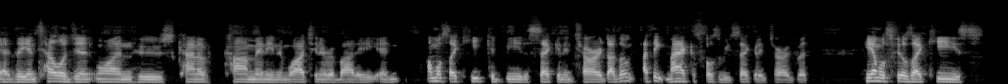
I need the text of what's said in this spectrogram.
uh, the intelligent one who's kind of commenting and watching everybody, and almost like he could be the second in charge. I don't. I think Mac is supposed to be second in charge, but he almost feels like he's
